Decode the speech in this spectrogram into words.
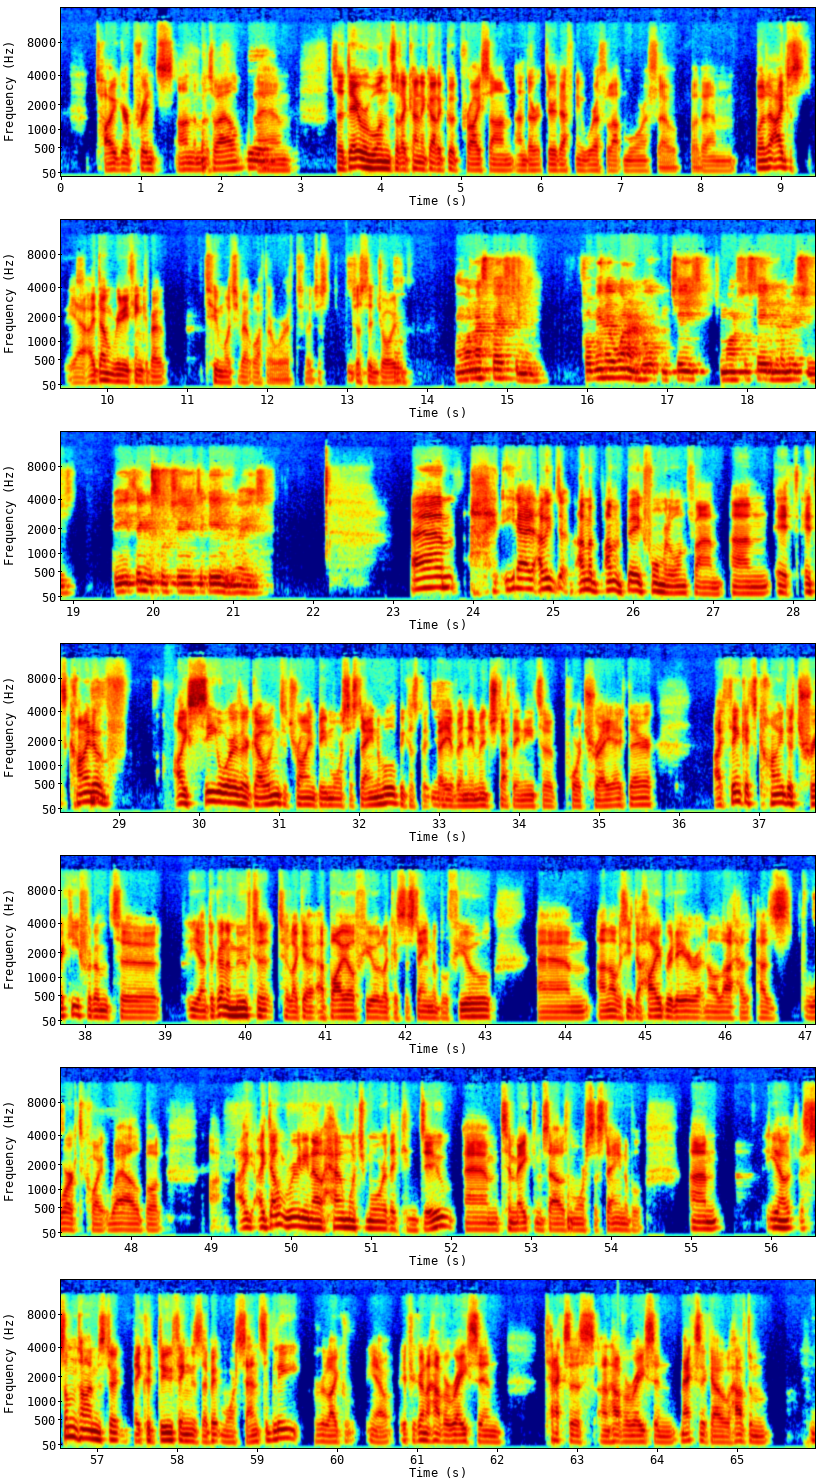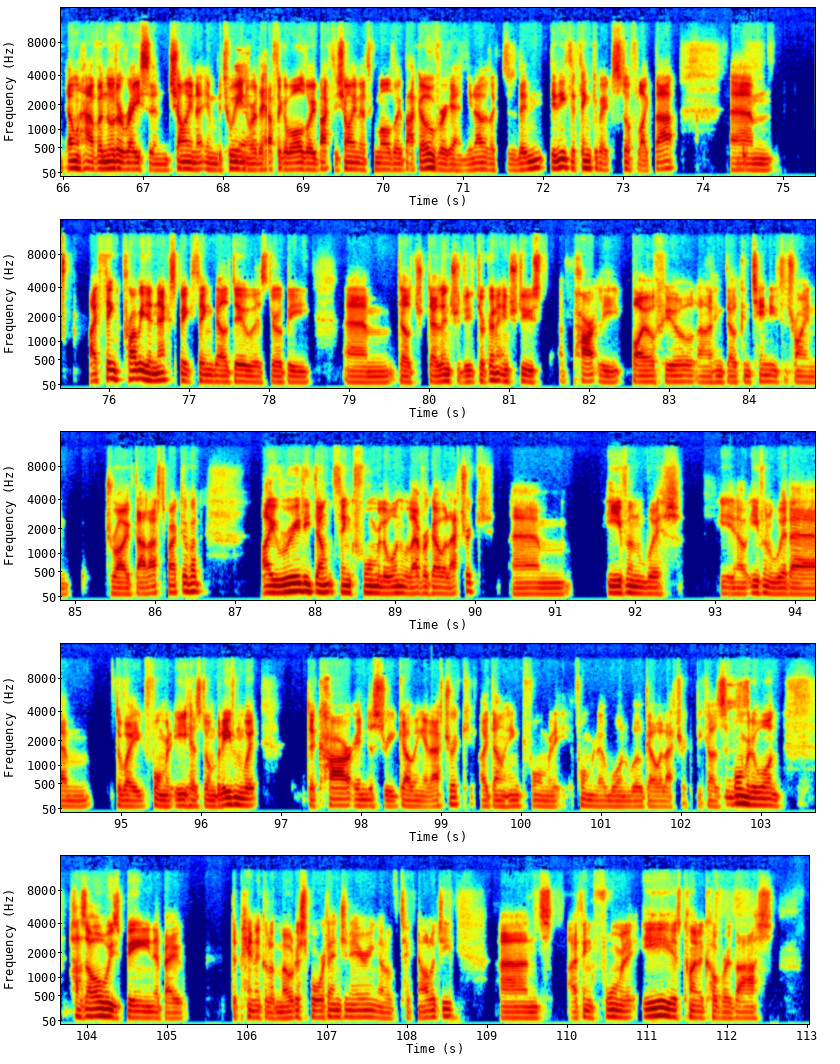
tiger prints on them as well. Yeah. Um, so they were ones that I kind of got a good price on, and they're they're definitely worth a lot more. So, but um, but I just yeah, I don't really think about too much about what they're worth. I just just enjoy them. And one last question. Formula One are hoping to change to more sustainable emissions. Do you think this will change the game in ways? Um, yeah, I mean, I'm a I'm a big Formula One fan, and it it's kind of I see where they're going to try and be more sustainable because they, they have an image that they need to portray out there. I think it's kind of tricky for them to, yeah, they're going to move to to like a, a biofuel, like a sustainable fuel. Um, and obviously the hybrid era and all that has, has worked quite well, but I, I don't really know how much more they can do um, to make themselves more sustainable. Um, you know, sometimes they could do things a bit more sensibly, like, you know, if you're going to have a race in Texas and have a race in Mexico, have them don't have another race in China in between, Yeah. where they have to go all the way back to China to come all the way back over again. You know, like they they need to think about stuff like that. Um, I think probably the next big thing they'll do is there'll be um, they'll they'll introduce they're going to introduce a partly biofuel, and I think they'll continue to try and drive that aspect of it. I really don't think Formula One will ever go electric, um, even with you know even with um, the way Formula E has done, but even with the car industry going electric, I don't think Formula Formula One will go electric because Mm. Formula One has always been about the pinnacle of motorsport engineering and of technology. And I think Formula E has kind of covered that.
